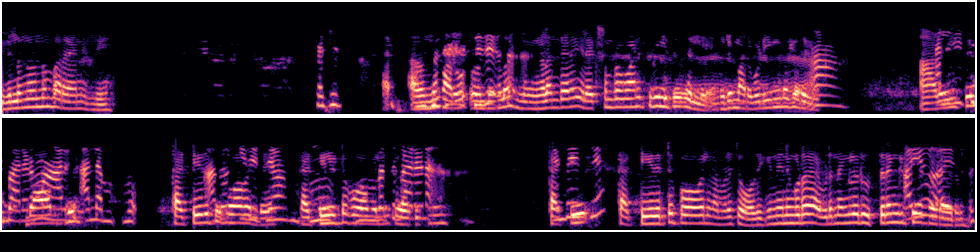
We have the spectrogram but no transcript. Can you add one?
ഇതിലൊന്നും പറയാനില്ലേ? അതൊന്നും നിങ്ങൾ എന്തായാലും ഇലക്ഷൻ പ്രമാണിച്ച് വിളിച്ചതല്ലേ? ഒരു മറുപടിയും കൂടെ പറയും. ആളുകൾക്ക് കട്ട് ചെയ്തിട്ട് പോവല്ലേ? കട്ട് ചെയ്തിട്ട് പോവല്ലേ കട്ട്? കട്ട് ചെയ്തിട്ട് പോവല്ലേ? നമ്മൾ ചോദിക്കുന്നതിനും കൂടെ എവിടെന്നെങ്കിലും ഒരു ഉത്തരം കിട്ടിയാലായിരുന്നു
